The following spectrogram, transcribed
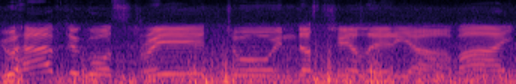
you have to go straight to industrial area. Bye.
